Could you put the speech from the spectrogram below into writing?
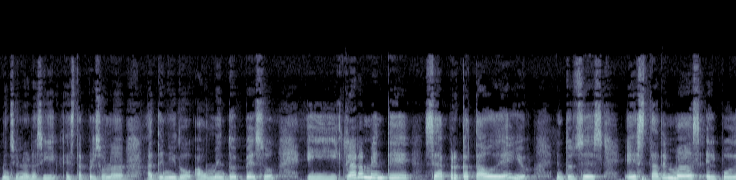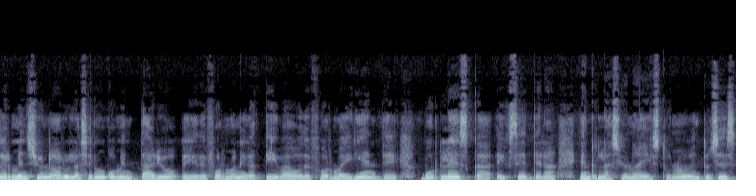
mencionar así, esta persona ha tenido aumento de peso y claramente se ha percatado de ello. Entonces, está de más el poder mencionar o el hacer un comentario eh, de forma negativa o de forma hiriente, burlesca, etcétera, en relación a esto, ¿no? Entonces,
